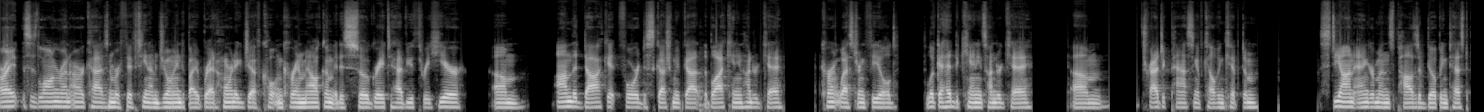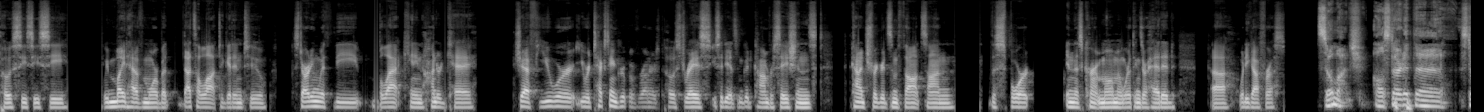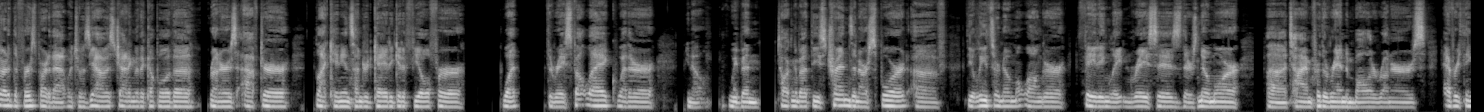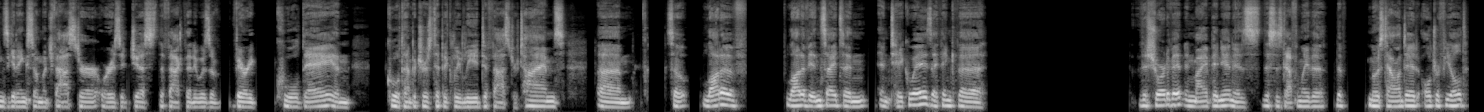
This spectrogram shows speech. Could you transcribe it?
All right, this is Long Run Archives number 15. I'm joined by Brett Hornig, Jeff Colton, Corrine Malcolm. It is so great to have you three here. Um, on the docket for discussion, we've got the Black Canyon 100K, current Western field, look ahead to Canyon's 100K, um, tragic passing of Kelvin Kiptum, Stian Angermund's positive doping test post OCC. We might have more, but that's a lot to get into. Starting with the Black Canyon 100K, Jeff, you were you were texting a group of runners post race. You said you had some good conversations, kind of triggered some thoughts on the sport in this current moment, where things are headed. Uh, what do you got for us? So much. I'll start at the start at the first part of that, which was yeah, I was chatting with a couple of the runners after Black Canyon's 100K to get a feel for what the race felt like, whether, you know, we've been talking about these trends in our sport of the elites are no longer fading late in races. There's no more uh, time for the random baller runners. Everything's getting so much faster, or is it just the fact that it was a very cool day and cool temperatures typically lead to faster times? Um, so a lot of lot of insights and and takeaways. I think the the short of it, in my opinion, is this is definitely the the most talented ultra field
